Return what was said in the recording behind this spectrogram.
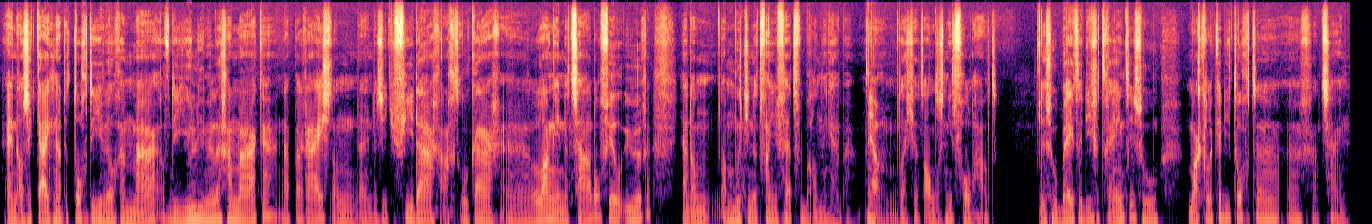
En als ik kijk naar de tocht die je wil gaan maken, of die jullie willen gaan maken naar Parijs, dan, eh, dan zit je vier dagen achter elkaar eh, lang in het zadel, veel uren. Ja, dan, dan moet je het van je vetverbranding hebben. Ja. Eh, omdat je het anders niet volhoudt. Dus hoe beter die getraind is, hoe makkelijker die tocht gaat zijn.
